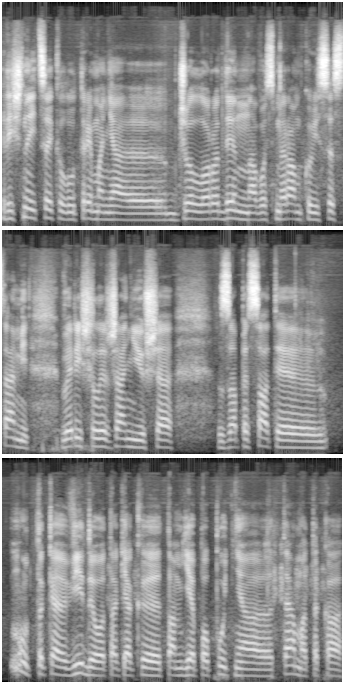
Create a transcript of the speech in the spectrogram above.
річний цикл утримання е, бджолородин на восьмирамковій системі. Вирішили з Жанію ще записати ну, таке відео, так як е, там є попутня тема така.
